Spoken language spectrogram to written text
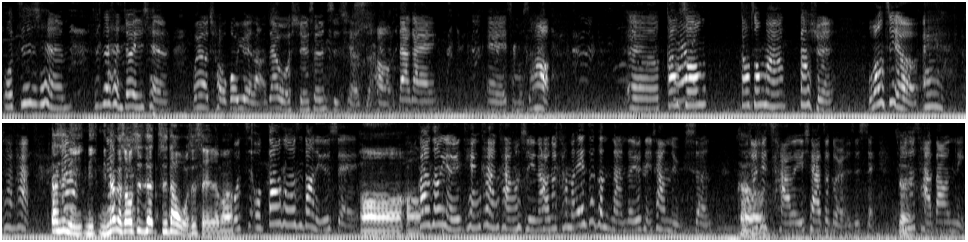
我之前就是很久以前，我有求过月老，在我学生时期的时候，大概诶什么时候？呃，高中，高中吗？大学？我忘记了。哎，我想想看。但是你你你那个时候是认知道我是谁了吗？我知我高中就知道你是谁。哦，好。高中有一天看康熙，然后就看到，哎，这个男的有点像女生，我就去查了一下这个人是谁，就是查到你。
